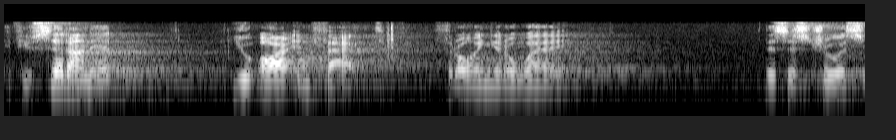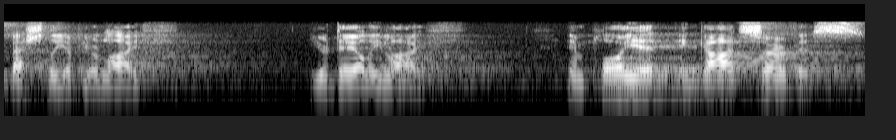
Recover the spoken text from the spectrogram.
If you sit on it, you are in fact throwing it away. This is true especially of your life, your daily life. Employ it in God's service.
